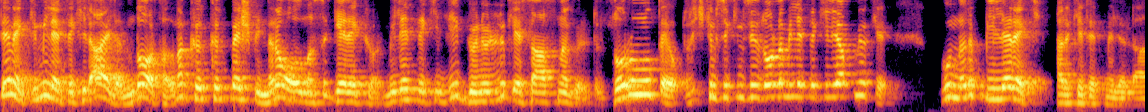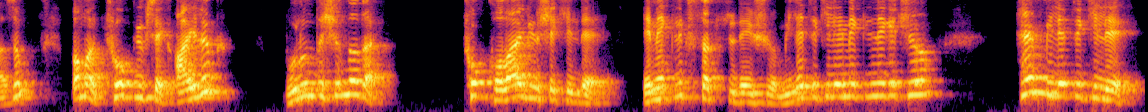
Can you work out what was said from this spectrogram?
Demek ki milletvekili aylığının da ortalama 40-45 bin lira olması gerekiyor. Milletvekilliği gönüllülük esasına göredir. Zorunluluk da yoktur. Hiç kimse kimseyi zorla milletvekili yapmıyor ki. Bunları bilerek hareket etmeleri lazım. Ama çok yüksek aylık bunun dışında da çok kolay bir şekilde emeklilik statüsü değişiyor. Milletvekili emekliliğine geçiyor. Hem milletvekili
